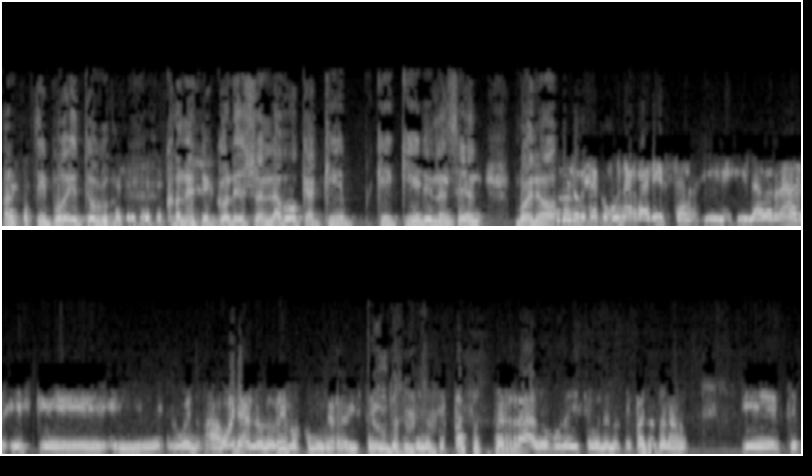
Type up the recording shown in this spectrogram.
al tipo esto con, con, eso en la boca, ¿qué, qué quieren hacer? Bueno. Yo lo veía como una rareza y, la verdad es que, eh, bueno, ahora no lo veo como una revista. Entonces, en los espacios cerrados, uno dice, bueno, en los espacios cerrados, este,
